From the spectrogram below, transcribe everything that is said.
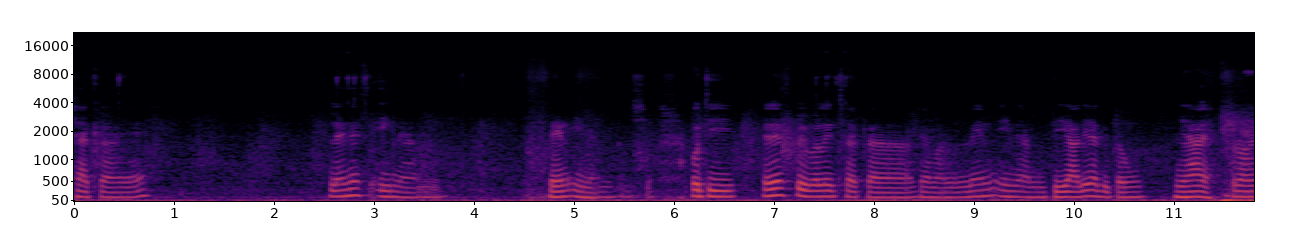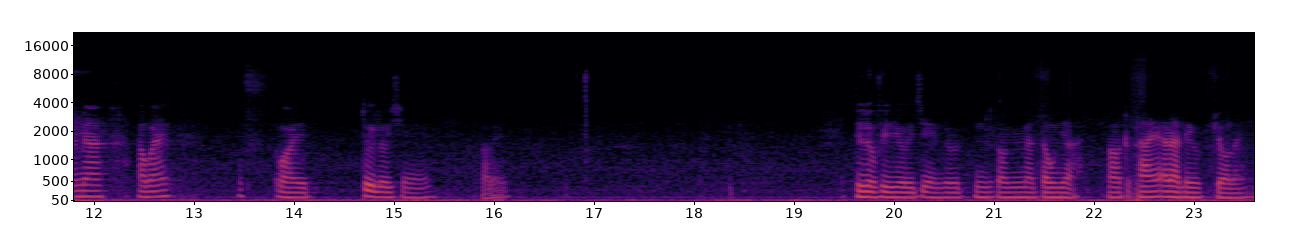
checker ရယ် Linux enum lin enum တို့ရှိဟိုဒီ Linux privilege checker ထဲမှာ lin enum ဒီဟာလေးကလူသုံးများတယ်တော်တော်များများနောက်ပိုင်းဟိုဟာတွေ့လို့ရှိရင်ဗာလဲဒီလိုဗီဒီယိုကြည့်ရင်တို့တော်တော်များများသုံးကြအောင်တခါရင်အဲ့ဒါလေးကိုပြောလိုက်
